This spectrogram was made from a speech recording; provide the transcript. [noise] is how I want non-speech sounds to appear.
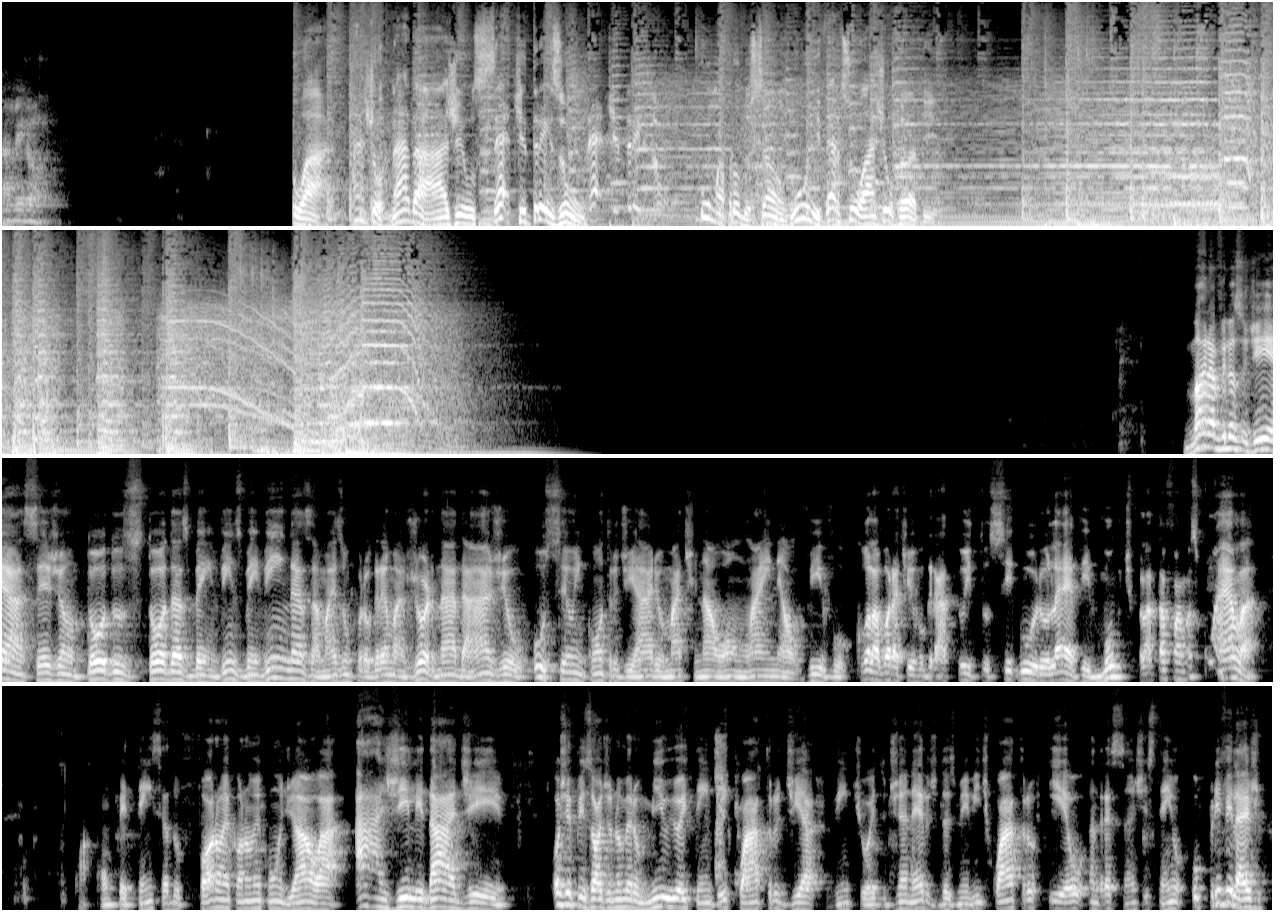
Tá legal. No ar, a Jornada Ágil 731. 731. Uma produção do Universo Ágil Hub. Maravilhoso dia! Sejam todos, todas bem-vindos, bem-vindas a mais um programa Jornada Ágil, o seu encontro diário, matinal, online, ao vivo, colaborativo, gratuito, seguro, leve, multiplataformas com ela, com a competência do Fórum Econômico Mundial, a agilidade. Hoje, episódio número 1084, dia 28 de janeiro de 2024, e eu, André Sanches, tenho o privilégio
